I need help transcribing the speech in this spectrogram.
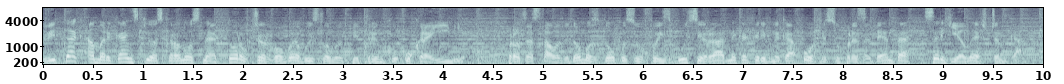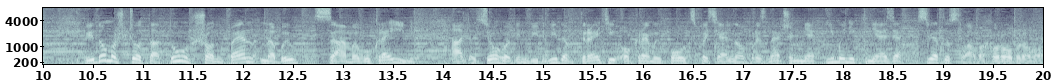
Відтак американський оскароносний актор в чергове висловив підтримку Україні. Про це стало відомо з допису у Фейсбуці радника керівника офісу президента Сергія Лещенка. Відомо, що тату Шон Пен набив саме в Україні. А до цього він відвідав третій окремий полк спеціального призначення імені князя Святослава Хороброго.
